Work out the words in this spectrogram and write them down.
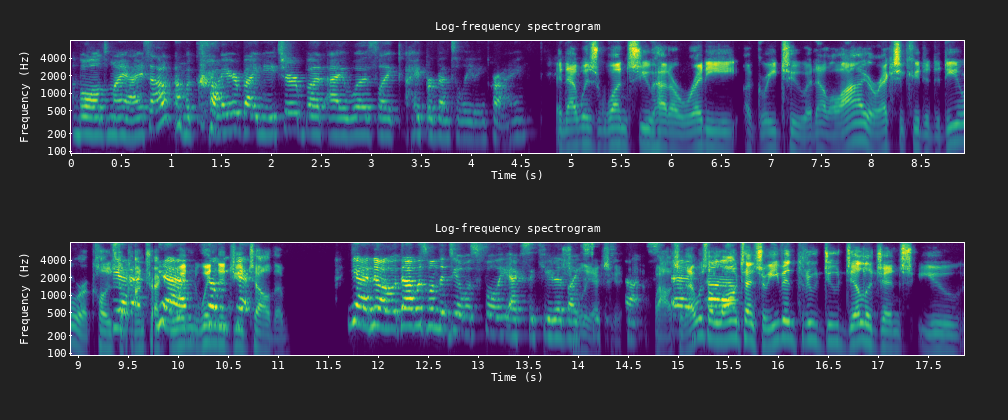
bawled my eyes out. I'm a crier by nature, but I was like hyperventilating crying. And that was once you had already agreed to an LOI or executed a deal or closed yeah, a contract. Yeah. When when so did you tell them? Yeah, no, that was when the deal was fully executed. Fully like executed. Wow, so and, that was a long uh, time. So even through due diligence, you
